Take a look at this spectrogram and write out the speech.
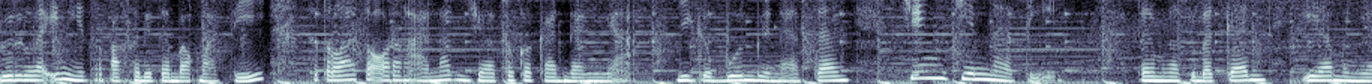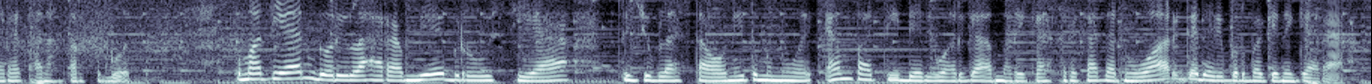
Gorila ini terpaksa ditembak mati setelah seorang anak jatuh ke kandangnya di kebun binatang Cincinnati dan mengakibatkan ia menyeret anak tersebut. Kematian gorila Harambe berusia 17 tahun itu menuai empati dari warga Amerika Serikat dan warga dari berbagai negara.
